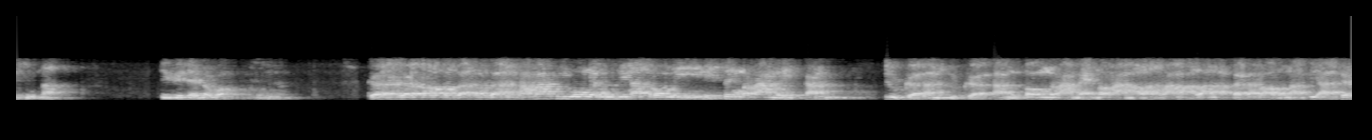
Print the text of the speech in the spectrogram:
iku sunat. Cirine napa? Gara-gara ono tebak-tebakan sama si wong yang Nasrani ini sing meramaikan dugaan-dugaan atau ngeramekno ramalan-ramalan bakal ono nabi akhir.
